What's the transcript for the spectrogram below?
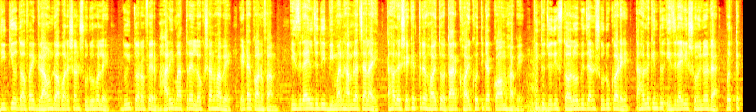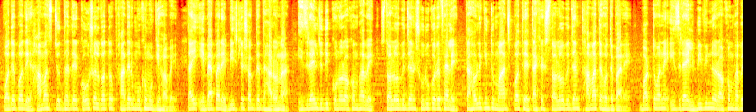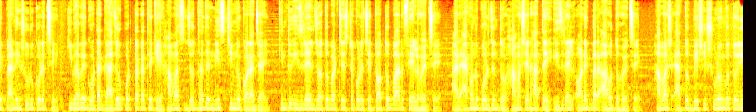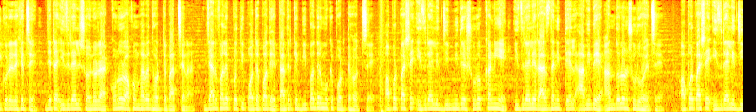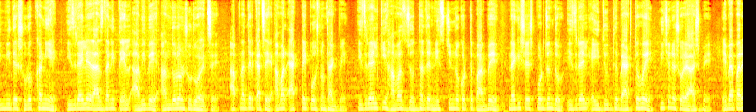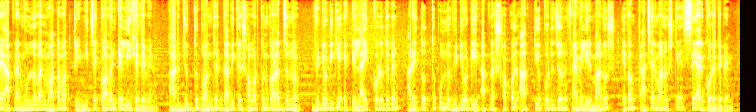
দ্বিতীয় দফায় গ্রাউন্ড অপারেশন শুরু হলে দুই তরফের ভারী মাত্রায় লোকসান হবে, এটা কনফার্ম ইসরায়েল যদি বিমান হামলা চালায়, তাহলে সেক্ষেত্রে হয়তো তার ক্ষয়ক্ষতিটা কম হবে। কিন্তু যদি স্থল অভিযান শুরু করে, তাহলে কিন্তু ইসরায়েলি সৈন্যরা প্রত্যেক পদে পদে হামাস যোদ্ধাদের কৌশলগত ফাঁদের মুখোমুখি হবে। তাই এ ব্যাপারে বিশ্লেষকদের ধারণা, ইসরায়েল যদি কোনো রকমভাবে স্থল অভিযান শুরু করে ফেলে, তাহলে কিন্তু মাঝপথে তাকে স্থল অভিযান থামাতে হতে পারে। বর্তমানে ইসরায়েল বিভিন্ন রকমভাবে প্ল্যানিং শুরু করেছে, কীভাবে গোটা গাজা উপত্যকা থেকে হামাস যোদ্ধাদের নিশ্চিহ্ন করা যায়। কিন্তু ইসরায়েল যতবার চেষ্টা করেছে, ততবার ফেল হয়েছে। আর এখনও পর্যন্ত হামাসের হাতে ইসরায়েল অনেকবার আহত হয়েছে। হামাস এত বেশি সুড়ঙ্গ তৈরি করে রেখেছে, যেটা ইসরায়েল সৈন্যরা কোনো রকমভাবে ধরতে পারছে না। যার ফলে প্রতি পদে পদে তাদেরকে বিপদের মুখে পড়তে হচ্ছে। অপর পাশে ইসরায়েলি জিম্মিদের সুরক্ষা নিয়ে ইসরায়েলের রাজধানী তেল আবিবে আন্দোলন শুরু হয়েছে। অপর পাশে ইসরায়েলি জিম্মিদের সুরক্ষা নিয়ে ইসরায়েলের রাজধানী তেল আবিবে আন্দোলন শুরু হয়েছে। আপনাদের কাছে আমার একটাই প্রশ্ন থাকবে, ইসরায়েল কি হামাস যোদ্ধাদের নিশ্চিহ্ন করতে পারবে, নাকি শেষ পর্যন্ত ইসরায়েল এই যুদ্ধে ব্যর্থ হয়ে পিছনে সরে আসবে? এ ব্যাপারে আপনার মূল্যবান মতামতটি নিচে কমেন্টে লিখে দেবেন। আর যুদ্ধ বন্ধের দাবিকে সমর্থন করার জন্য ভিডিওটিকে একটি লাইক করে দেবেন আর এই তথ্যপূর্ণ ভিডিওটি আপনার সকল আত্মীয় পরিজন, ফ্যামিলির মানুষ এবং কাছের মানুষকে শেয়ার করে দেবেন।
